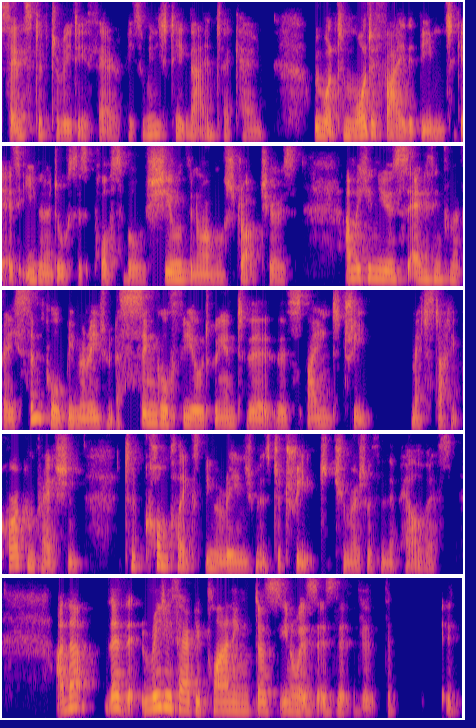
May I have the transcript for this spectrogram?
sensitive to radiotherapy. So we need to take that into account. We want to modify the beam to get as even a dose as possible, shield the normal structures. And we can use anything from a very simple beam arrangement, a single field going into the, the spine to treat metastatic cord compression, to complex beam arrangements to treat tumours within the pelvis. And that the, the radiotherapy planning does, you know, is, is the, the, the it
